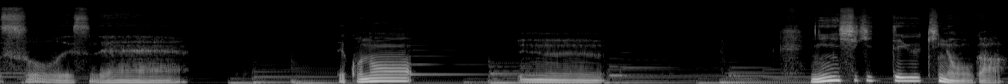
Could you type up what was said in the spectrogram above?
そうですね。で、この、うん、認識っていう機能が、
